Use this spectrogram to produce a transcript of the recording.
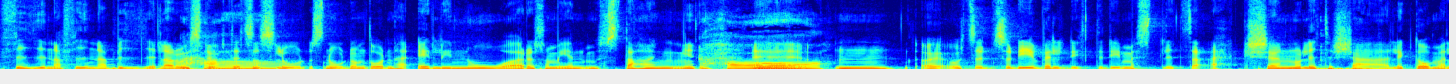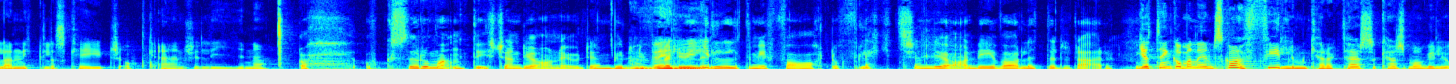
Fina fina bilar och i Aha. slutet så slår, snor de då den här Elinor som är en Mustang. Eh, mm. och så, så det är väldigt, det är mest lite så action och lite kärlek då mellan Nicolas Cage och Angelina. Också romantiskt kände jag nu. Den vill, men Väl- du gillar lite mer fart och fläkt kände jag. Det var lite det där. Jag tänker om man ändå ska ha en filmkaraktär så kanske man vill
